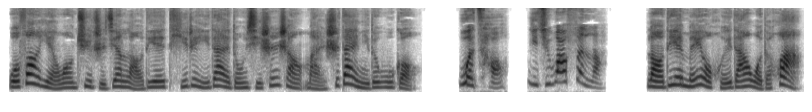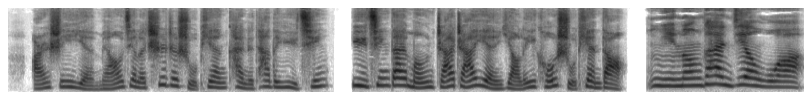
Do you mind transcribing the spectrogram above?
我放眼望去，只见老爹提着一袋东西，身上满是带泥的污垢。我操，你去挖粪了！老爹没有回答我的话，而是一眼瞄见了吃着薯片看着他的玉清。玉清呆萌眨眨眼，咬了一口薯片，道：“你能看见我？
